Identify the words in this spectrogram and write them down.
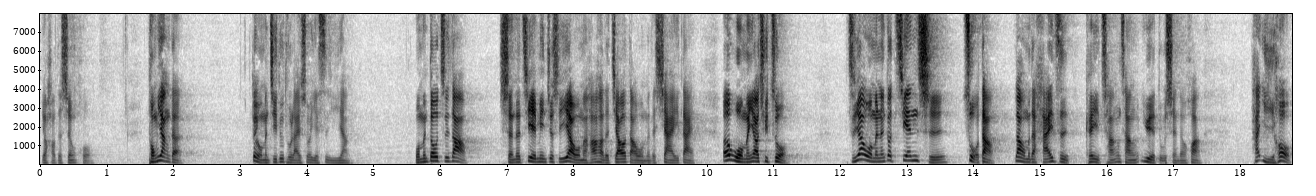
有好的生活。同样的，对我们基督徒来说也是一样。我们都知道，神的诫命就是要我们好好的教导我们的下一代，而我们要去做。只要我们能够坚持做到，让我们的孩子可以常常阅读神的话，他以后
